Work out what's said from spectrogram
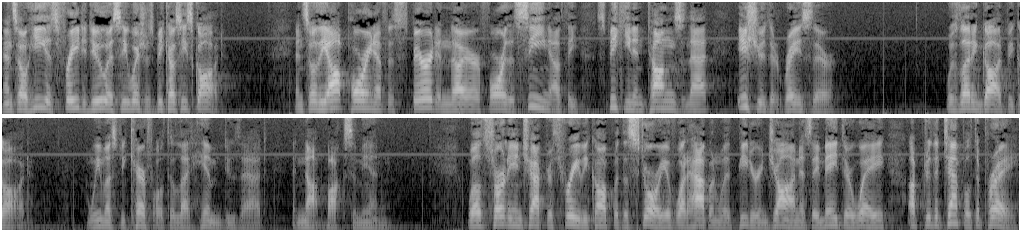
And so he is free to do as he wishes because he's God. And so the outpouring of his spirit and therefore the scene of the speaking in tongues and that issue that it raised there was letting God be God. And we must be careful to let him do that and not box him in. Well, shortly in chapter 3, we come up with the story of what happened with Peter and John as they made their way up to the temple to pray.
